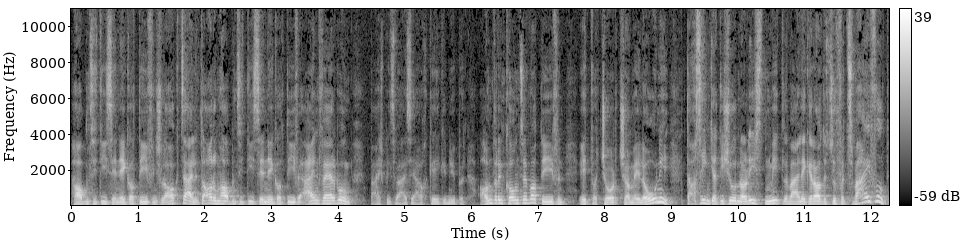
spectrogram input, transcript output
haben sie diese negativen Schlagzeilen, darum haben sie diese negative Einfärbung, beispielsweise auch gegenüber anderen Konservativen, etwa Giorgia Meloni. Da sind ja die Journalisten mittlerweile geradezu verzweifelt,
